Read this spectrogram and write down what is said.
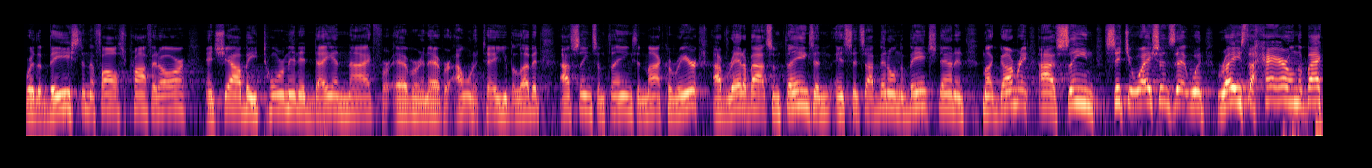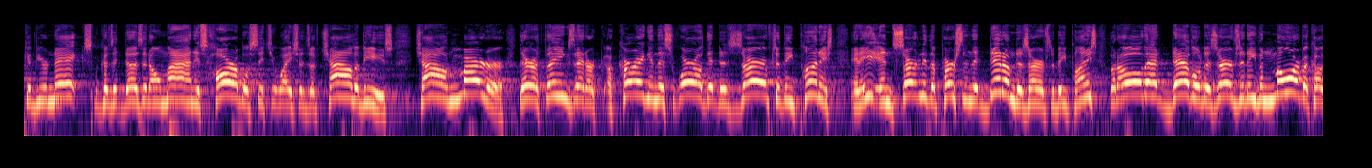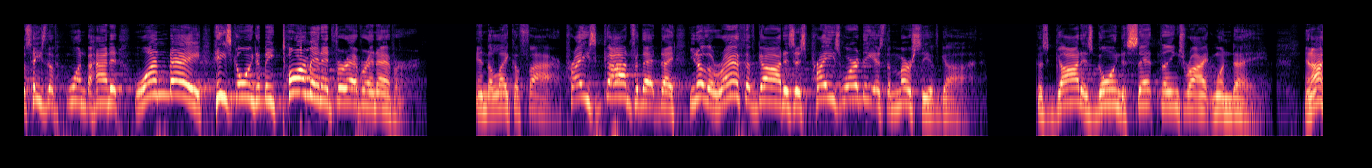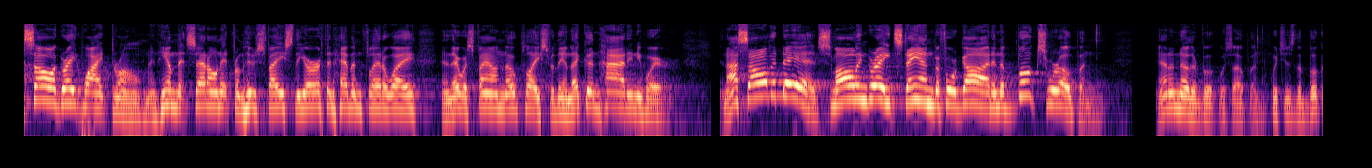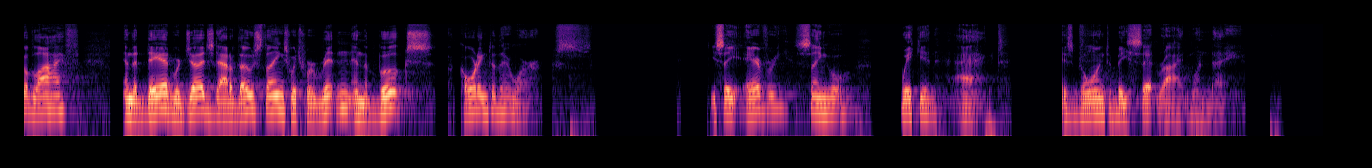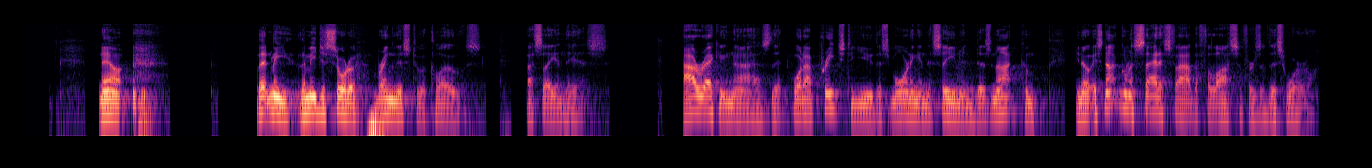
where the beast and the false prophet are, and shall be tormented day and night forever and ever. I want to tell you, beloved, I've seen some things in my career. I've read about some things, and, and since I've been on the bench down in Montgomery, I've seen situations that would raise the hair on the back of your necks because it does it on mine. It's horrible situations of child abuse, child murder. There are things that are occurring in this world that deserve to be punished, and, he, and certainly the person that did them deserves to be punished. But oh, that devil deserves it even more because he's the one behind it. One day he's going to be tormented forever and ever in the lake of fire. Praise God for that day. You know, the wrath of God is as praiseworthy as the mercy of God because God is going to set things right one day. And I saw a great white throne, and him that sat on it, from whose face the earth and heaven fled away, and there was found no place for them. They couldn't hide anywhere. And I saw the dead, small and great, stand before God, and the books were opened. And another book was opened, which is the book of life. And the dead were judged out of those things which were written in the books according to their works. You see, every single wicked act is going to be set right one day. Now, let me, let me just sort of bring this to a close by saying this. I recognize that what I preach to you this morning and this evening does not, com- you know, it's not going to satisfy the philosophers of this world.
